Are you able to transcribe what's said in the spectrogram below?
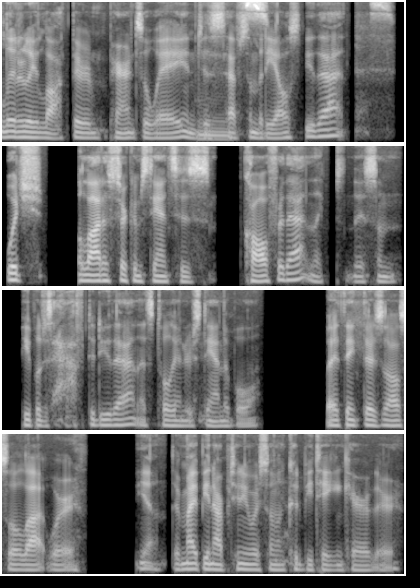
literally lock their parents away and just Mm. have somebody else do that Yes. which a lot of circumstances call for that like there's some people just have to do that and that's totally understandable but i think there's also a lot where yeah there might be an opportunity where someone could be taking care of their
